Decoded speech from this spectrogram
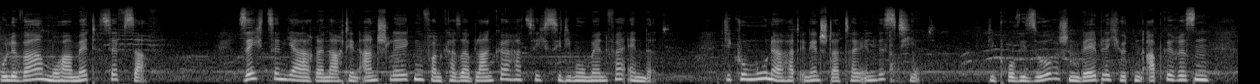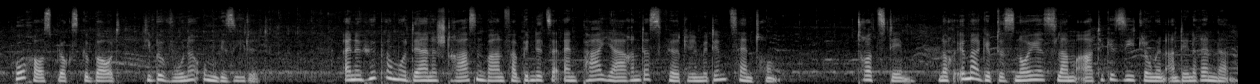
Boulevard Mohamed Sefsaf. 16 Jahre nach den Anschlägen von Casablanca hat sich Sidi Moumen verändert. Die Kommune hat in den Stadtteil investiert. Die provisorischen Wellblechhütten abgerissen, Hochhausblocks gebaut, die Bewohner umgesiedelt. Eine hypermoderne Straßenbahn verbindet seit ein paar Jahren das Viertel mit dem Zentrum. Trotzdem, noch immer gibt es neue slumartige Siedlungen an den Rändern.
